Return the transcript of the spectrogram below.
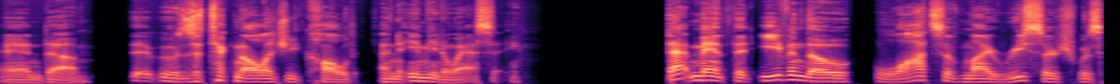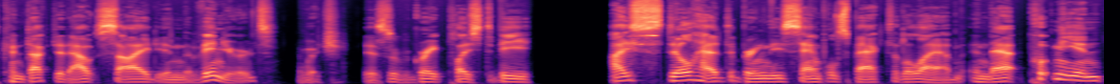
And um, it was a technology called an immunoassay. That meant that even though lots of my research was conducted outside in the vineyards, which is a great place to be, I still had to bring these samples back to the lab. And that put me in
